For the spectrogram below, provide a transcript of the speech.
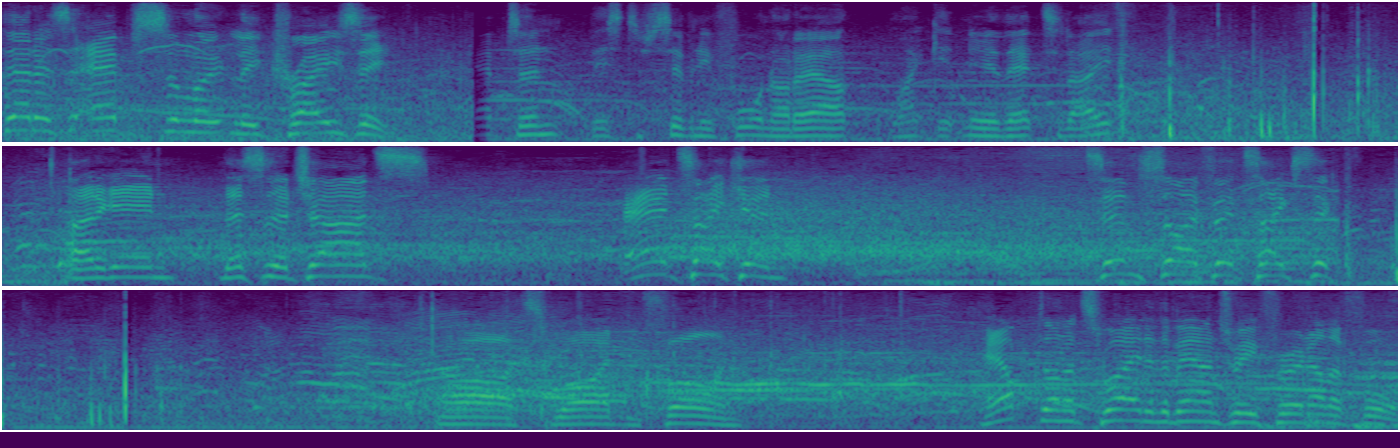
That is absolutely crazy. Captain, best of 74 not out. Won't get near that today. And again, this is a chance. And taken. Tim Seifert takes the... Oh, it's wide and fallen. helped on its way to the boundary for another four.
